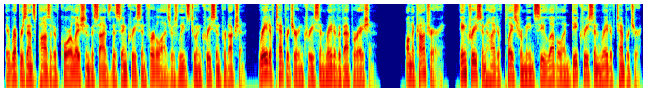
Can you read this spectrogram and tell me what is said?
It represents positive correlation besides this increase in fertilizers leads to increase in production rate of temperature increase and rate of evaporation. On the contrary, increase in height of place from mean sea level and decrease in rate of temperature.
